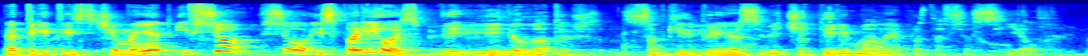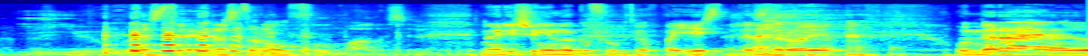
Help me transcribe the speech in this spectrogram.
на 3000 монет, и все, все, испарилась. Ви- Видел, да, то, что Санкин принес себе 4 маны и просто все съел. И раст- растворил фул ману себе. Ну, решили немного фруктов поесть для здоровья. Умирая,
